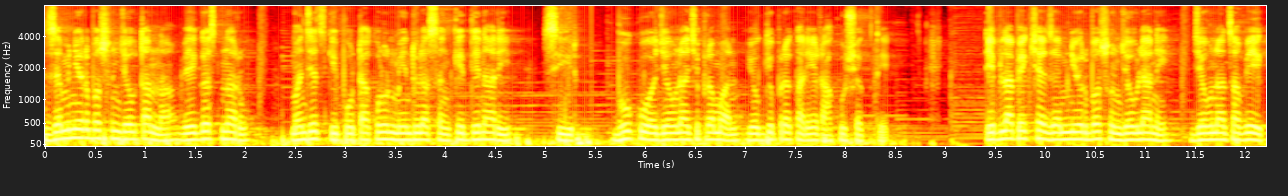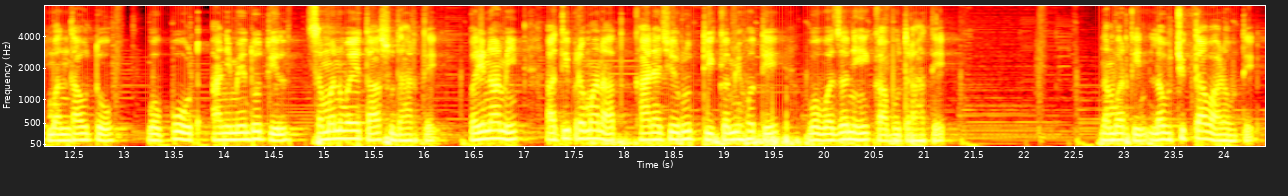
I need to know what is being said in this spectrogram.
जमिनीवर बसून जेवताना वेगस नर्व म्हणजेच की पोटाकडून मेंदूला संकेत देणारी सीर भूक व जेवणाचे प्रमाण योग्य प्रकारे राखू शकते. टेबलापेक्षा जमिनीवर बसून जेवल्याने जेवणाचा वेग मंदावतो व पोट आणि मेंदूतील समन्वयता सुधारते. परिणामी अतिप्रमाणात खाण्याची वृत्ती कमी होते व वजनही काबूत राहते. नंबर तीन लवचिकता वाढवते.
